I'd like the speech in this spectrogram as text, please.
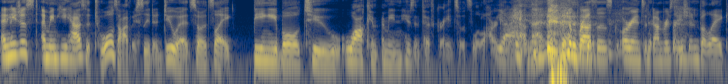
And he just, I mean, he has the tools obviously to do it. So it's like being able to walk him. I mean, he's in fifth grade, so it's a little harder Yeah. to have that process oriented conversation. But like,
